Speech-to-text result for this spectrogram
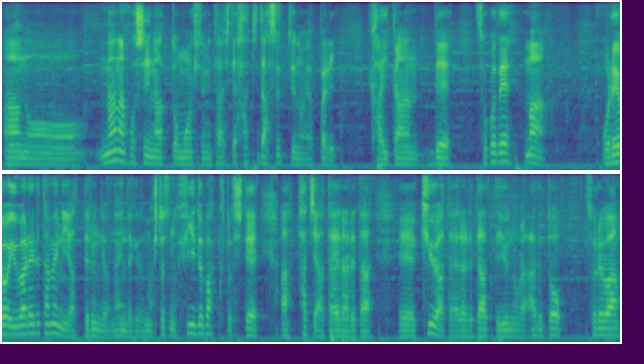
あのー、7欲しいなと思う人に対して8出すっていうのはやっぱり快感でそこでまあお礼を言われるためにやってるんではないんだけども一つのフィードバックとしてあ8与えられた、えー、9与えられたっていうのがあるとそれは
